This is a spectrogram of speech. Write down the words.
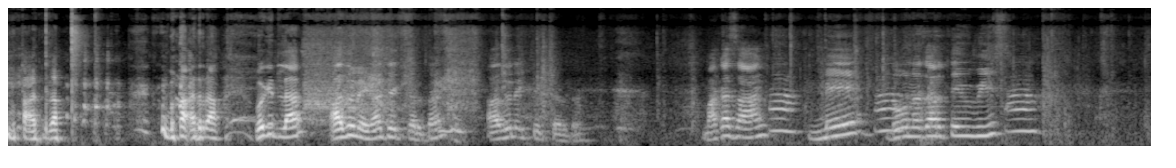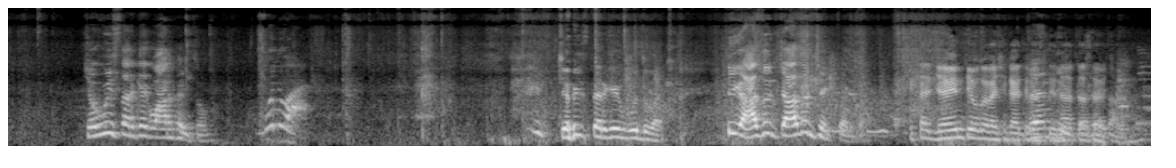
बारा. बारा. बघितला? अजून एक हा चेक करतोय. अजून एक चेक करतोय. माका सांग हा. मे दोन हजार तेवीस. हा. चोवीस तारखेक वार खायचो? बुधवार. चोवीस तारखेक बुधवार. ठीक आहे अजून अजून चेक करतो. जयंती वगैरे अशी काहीतरी असते ना जयंती तसं वगैरे. विचार.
